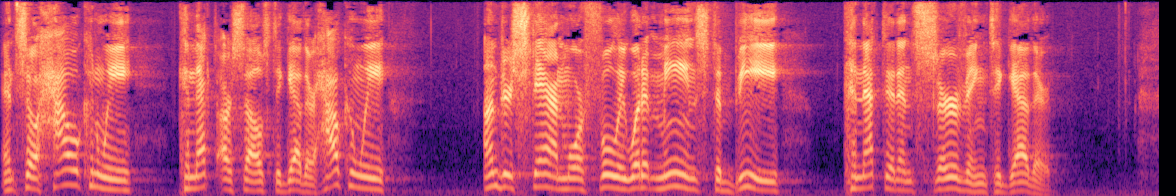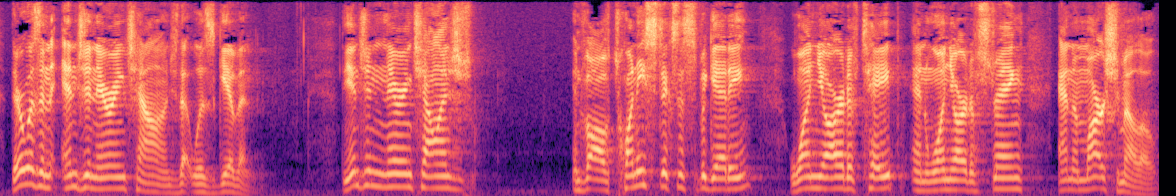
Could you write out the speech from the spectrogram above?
And so, how can we connect ourselves together? How can we understand more fully what it means to be connected and serving together? There was an engineering challenge that was given. The engineering challenge involved 20 sticks of spaghetti, one yard of tape, and one yard of string, and a marshmallow.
